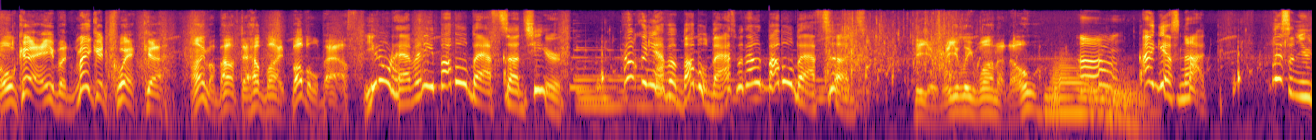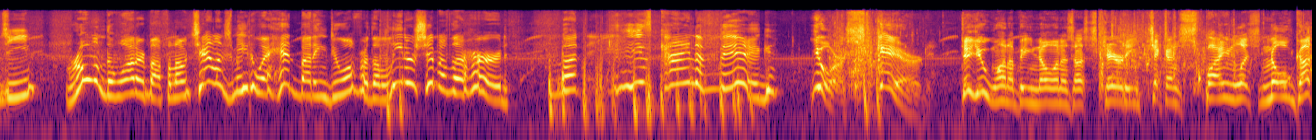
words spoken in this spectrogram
Okay, but make it quick. Uh, I'm about to have my bubble bath. You don't have any bubble bath suds here. How can you have a bubble bath without bubble bath suds? Do you really want to know? Um, I guess not. Listen, Eugene, Roland the Water Buffalo challenged me to a headbutting duel for the leadership of the herd, but he's kind of big. You're scared. Do you want to be known as a scaredy chicken, spineless, no-gut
